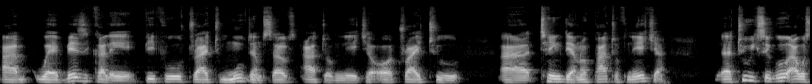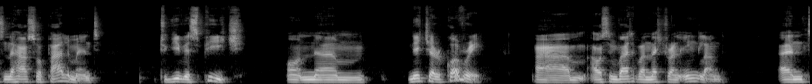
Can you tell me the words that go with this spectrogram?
um, where basically people try to move themselves out of nature or try to uh, think they are not part of nature. Uh, two weeks ago, I was in the House of Parliament to give a speech on um, nature recovery. Um, I was invited by Natural England. And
